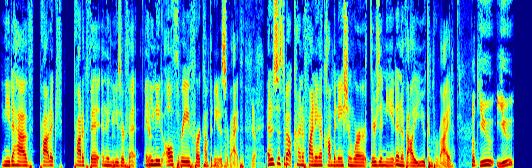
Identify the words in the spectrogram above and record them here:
you need to have product product fit, and then user fit. And Yeah. you need all three for a company to survive. Yeah. And it's just about kind of finding a combination where there's a need and a value you can provide. But you you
